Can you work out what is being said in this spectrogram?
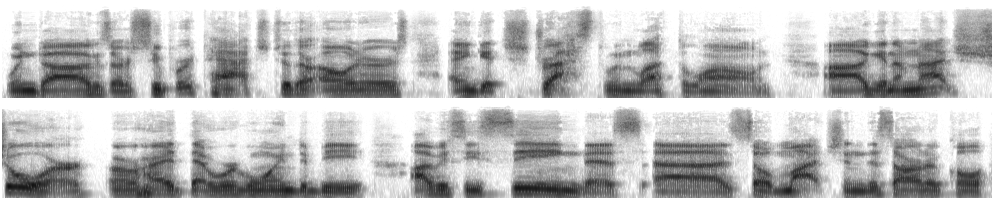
when dogs are super attached to their owners and get stressed when left alone. Uh, again i'm not sure all right that we're going to be obviously seeing this uh, so much in this article.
